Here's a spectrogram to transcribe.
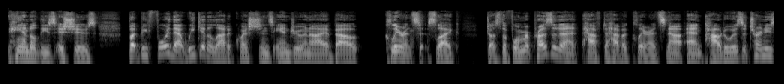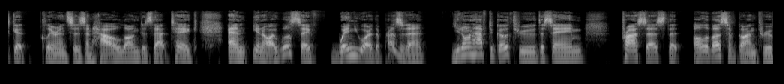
handle these issues. But before that, we get a lot of questions, Andrew and I, about clearances like, does the former president have to have a clearance? Now and how do his attorneys get clearances and how long does that take? And you know i will say when you are the president you don't have to go through the same process that all of us have gone through,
